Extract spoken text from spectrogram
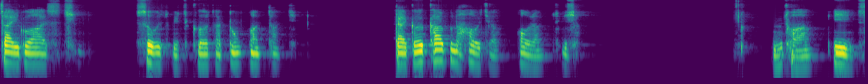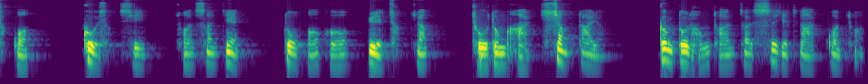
在一个二十七，社会主义之歌在东方唱起。改革开放的号角傲然吹响，红船熠熠闪光，过小溪，穿山涧，渡黄河，越长江，出东海，向大洋。更多的红船在世界之海贯穿，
